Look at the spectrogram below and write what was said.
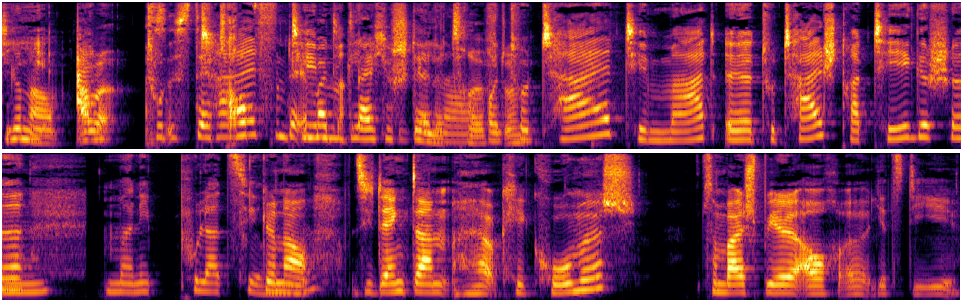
Die Genau, aber es ist der Tropfen, der immer die gleiche Stelle genau, trifft. Und Und- total themat, äh, total strategische Manipulation. Genau. ne? Sie denkt dann, okay, komisch. Zum Beispiel auch äh, jetzt die,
